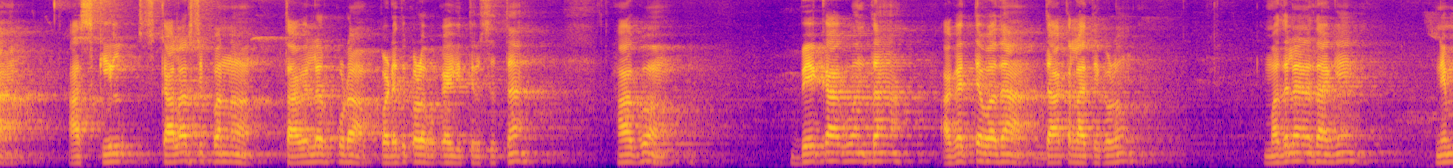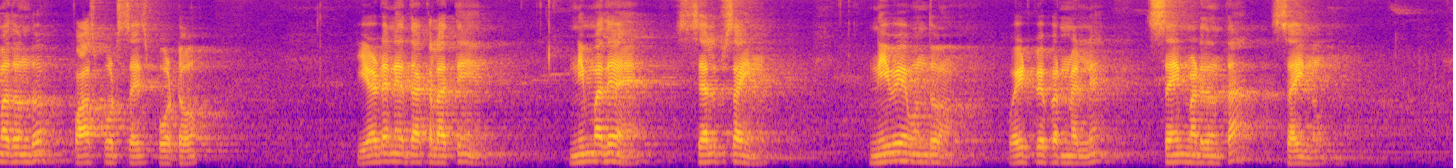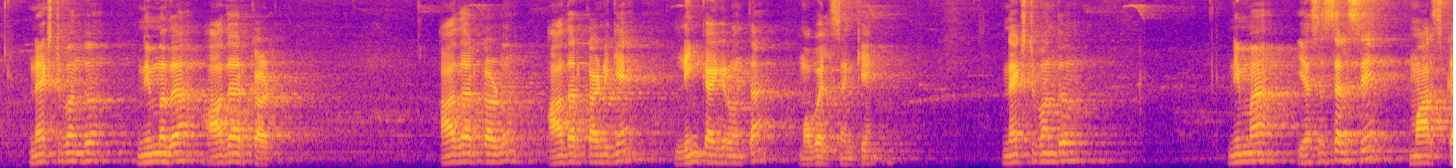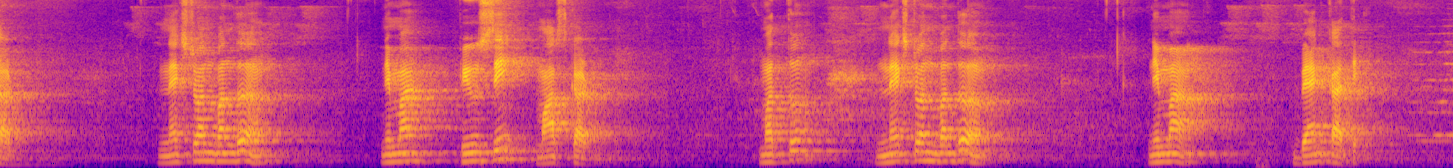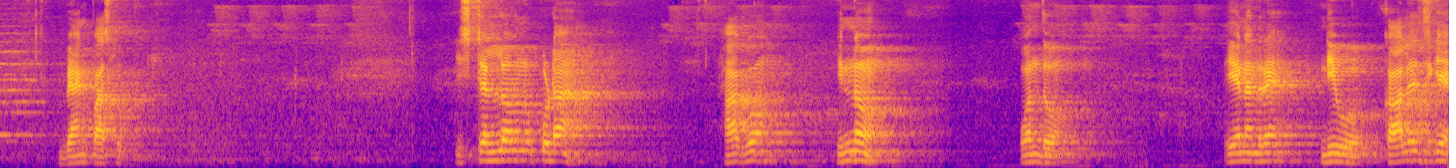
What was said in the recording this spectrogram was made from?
ಆ ಸ್ಕಿಲ್ ಸ್ಕಾಲರ್ಶಿಪ್ಪನ್ನು ತಾವೆಲ್ಲರೂ ಕೂಡ ಪಡೆದುಕೊಳ್ಳಬೇಕಾಗಿ ತಿಳಿಸುತ್ತಾ. ಹಾಗೂ ಬೇಕಾಗುವಂಥ ಅಗತ್ಯವಾದ ದಾಖಲಾತಿಗಳು. ಮೊದಲನೇದಾಗಿ ನಿಮ್ಮದೊಂದು ಪಾಸ್ಪೋರ್ಟ್ ಸೈಜ್ ಫೋಟೋ. ಎರಡನೇ ದಾಖಲಾತಿ, ನಿಮ್ಮದೇ ಸೆಲ್ಫ್ ಸೈನ್. ನೀವೇ ಒಂದು ವೈಟ್ ಪೇಪರ್ ಮೇಲೆ ಸೈನ್ ಮಾಡಿದಂಥ ಸೈನು. ನೆಕ್ಸ್ಟ್ ಬಂದು ನಿಮ್ಮದ ಆಧಾರ್ ಕಾರ್ಡ್. ಆಧಾರ್ ಕಾರ್ಡು, ಆಧಾರ್ ಕಾರ್ಡಿಗೆ ಲಿಂಕ್ ಆಗಿರುವಂಥ ಮೊಬೈಲ್ ಸಂಖ್ಯೆ. ನೆಕ್ಸ್ಟ್ ಬಂದು ನಿಮ್ಮ S S L C marks card. Next ಒಂದು ಬಂದು ನಿಮ್ಮ P U C marks card. ಮತ್ತು ನೆಕ್ಸ್ಟ್ ಒಂದು ಬಂದು ನಿಮ್ಮ ಬ್ಯಾಂಕ್ ಖಾತೆ, ಬ್ಯಾಂಕ್ ಪಾಸ್ಬುಕ್. ಇಷ್ಟೆಲ್ಲವನ್ನು ಕೂಡ ಹಾಗೂ ಇನ್ನು ಒಂದು ಏನಂದರೆ ನೀವು ಕಾಲೇಜಿಗೆ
